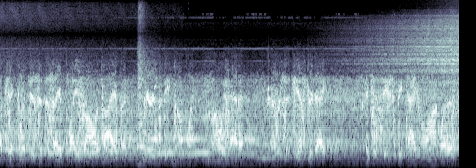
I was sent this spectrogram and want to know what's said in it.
object which is at the same place all the time and appears to be tumbling. Well, we've had it ever since yesterday. It just seems to be tagging along with us.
